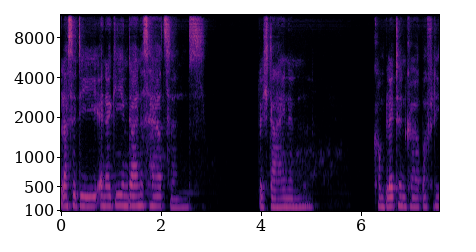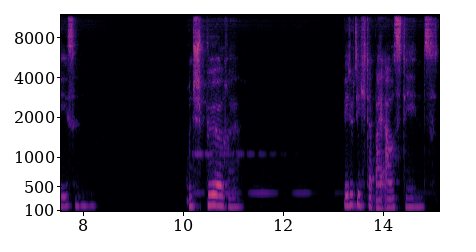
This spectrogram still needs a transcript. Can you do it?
Lasse die Energien deines Herzens durch deinen kompletten Körper fließen und spüre, wie du dich dabei ausdehnst.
